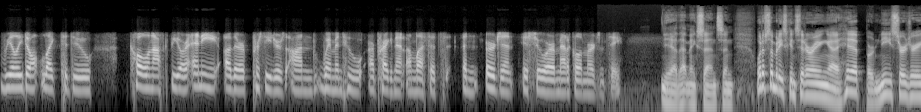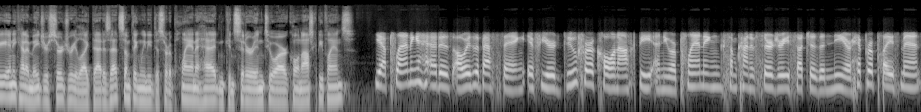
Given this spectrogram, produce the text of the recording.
really don't like to do colonoscopy or any other procedures on women who are pregnant unless it's an urgent issue or a medical emergency. Yeah, that makes sense. And what if somebody's considering a hip or knee surgery, any kind of major surgery like that? Is that something we need to sort of plan ahead and consider into our colonoscopy plans? Yeah, planning ahead is always the best thing. If you're due for a colonoscopy and you are planning some kind of surgery, such as a knee or hip replacement,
